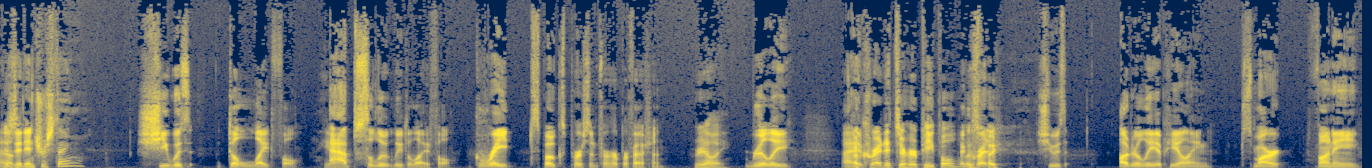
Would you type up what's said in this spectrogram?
Is it interesting? She was delightful. Yeah. Absolutely delightful. Great spokesperson for her profession. Really? Really, I A credit to her people? credit- she was utterly appealing, smart, funny,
